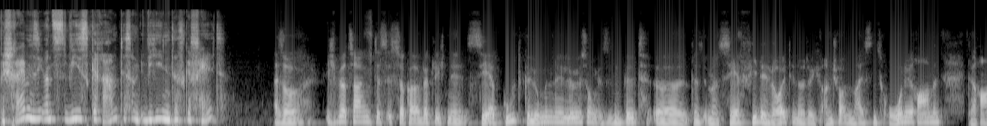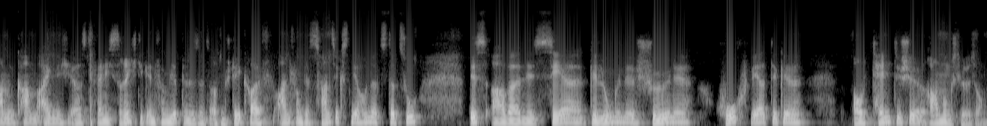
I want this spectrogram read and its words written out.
Beschreiben Sie uns, wie es gerahmt ist und wie Ihnen das gefällt? Also ich würde sagen, das ist sogar wirklich eine sehr gut gelungene Lösung. Es ist ein Bild, äh, das immer sehr viele Leute natürlich anschauen, meistens ohne Rahmen. Der Rahmen kam eigentlich erst, wenn ich es richtig informiert bin, ist jetzt aus dem Stegreif Anfang des 20. Jahrhunderts dazu ist aber eine sehr gelungene, schöne, hochwertige, authentische Rahmungslösung.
